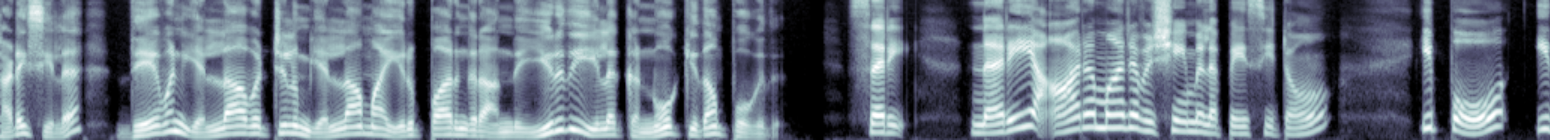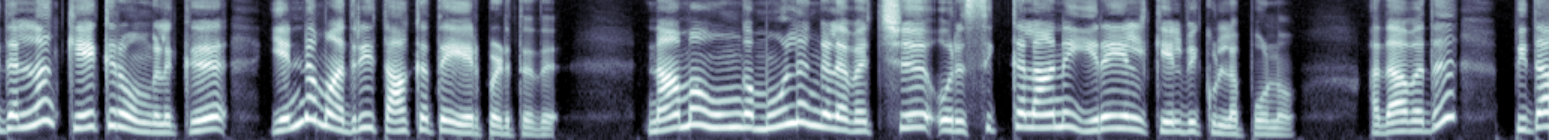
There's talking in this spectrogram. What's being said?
கடைசியில தேவன் எல்லாவற்றிலும் எல்லாமா இருப்பாருங்கிற அந்த இறுதி இலக்க நோக்கி தான் போகுது. சரி நிறைய ஆரமான விஷயங்கள பேசிட்டோம். இப்போ இதெல்லாம் கேக்குறவங்களுக்கு என்ன மாதிரி தாக்கத்தை ஏற்படுத்துது? நாம உங்க மூலங்களை வச்சு ஒரு சிக்கலான இறையல் கேள்விக்குள்ள போனோம். அதாவது பிதா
